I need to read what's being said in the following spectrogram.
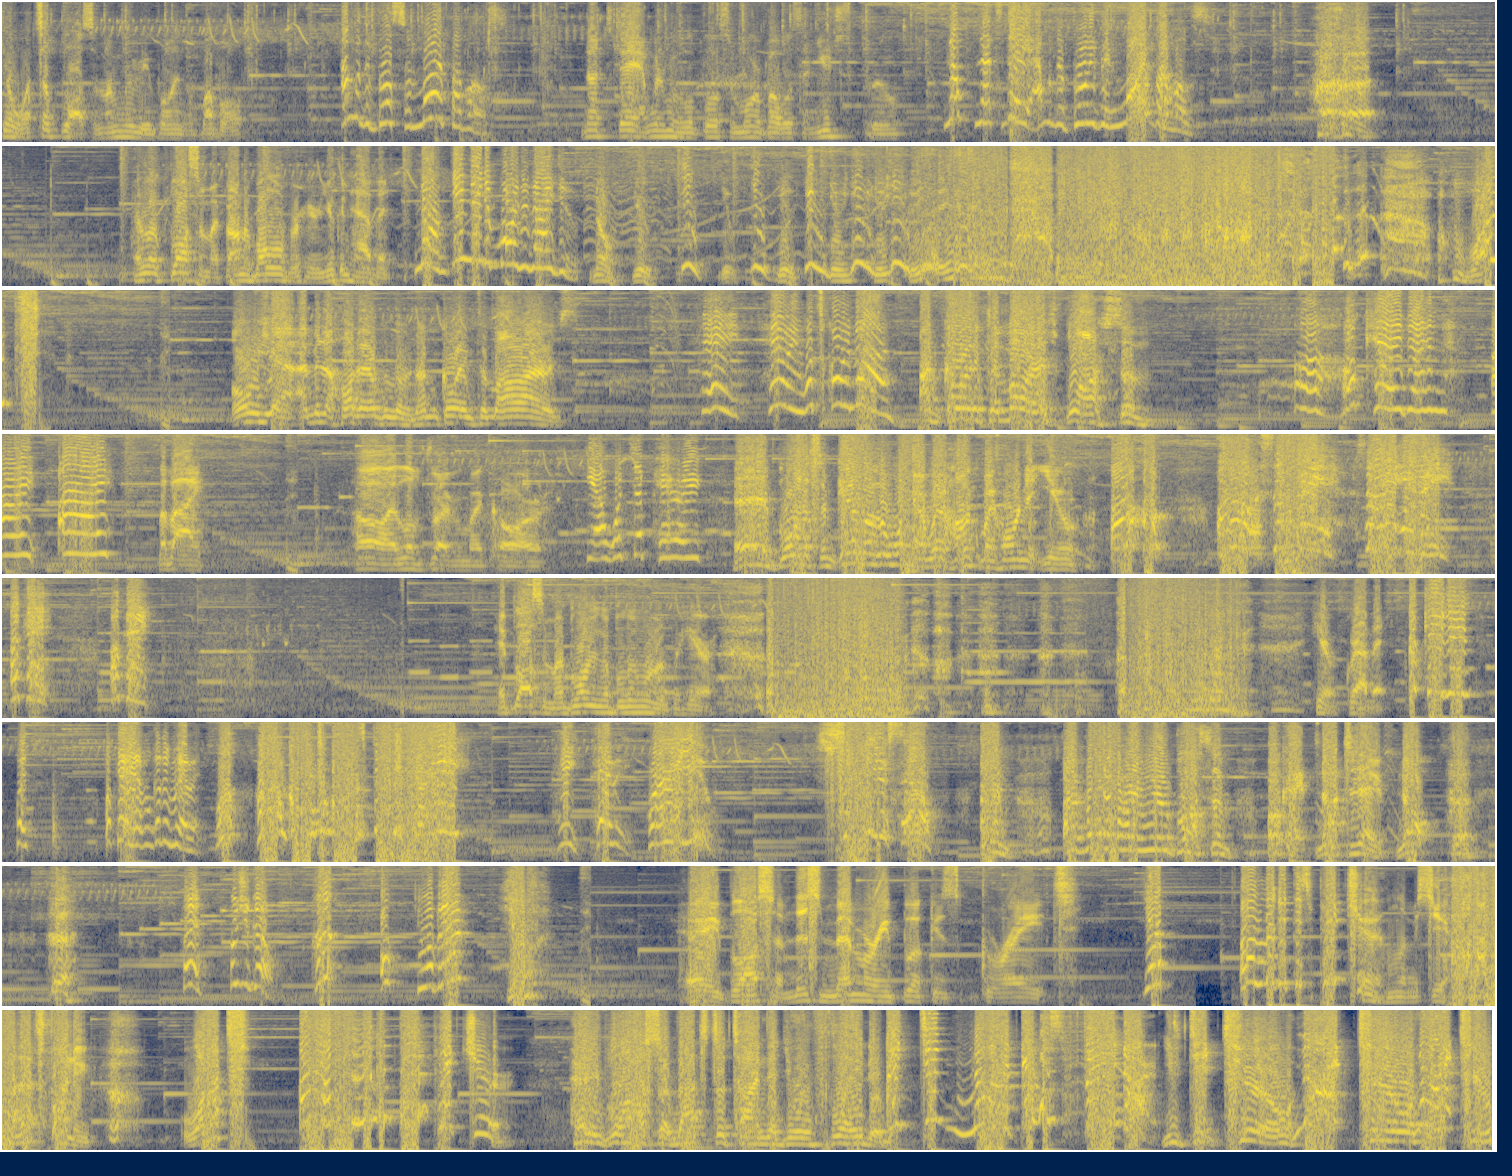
Yo, what's up, Blossom? I'm gonna be blowing a bubble. I'm gonna blow some more bubbles. Not today, I'm gonna blow some more bubbles than you just blew. Nope, not today. I'm gonna blow even more bubbles. hey look, Blossom, I found a ball over here. You can have it. No, you need it more than I do. No, you. You, you, you, you, you, you, you, you, you, you. What? Oh yeah, I'm in a hot air balloon. I'm going to Mars. Hey, Harry, what's going on? I'm going to Mars, Blossom. Uh, okay then. Alright, bye. Bye-bye. Oh, I love driving my car. Yeah, what's up, Harry? Hey, Blossom, get out of the way. I'm gonna honk my horn at you. Oh, oh, sorry, sorry, Harry. Okay, okay. Hey, Blossom, I'm blowing a balloon over here. Here, grab it. Over here, Blossom. Okay, not today. No. Where? Where'd you go? Huh? Oh, you over there? Yep. Hey, Blossom, this memory book is great. Yep. Oh, look at this picture. Let me see. That's funny. What? Oh, look at that picture. Hey, Blossom, that's the time that you inflated. I did not. That was fan art. You did too. Not. Two. Not. Two. Not. Two. Two.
